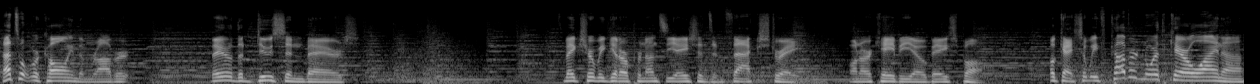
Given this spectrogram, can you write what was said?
That's what we're calling them, Robert. They are the Deucin Bears. Make sure we get our pronunciations and facts straight on our KBO baseball. Okay, so we've covered North Carolina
